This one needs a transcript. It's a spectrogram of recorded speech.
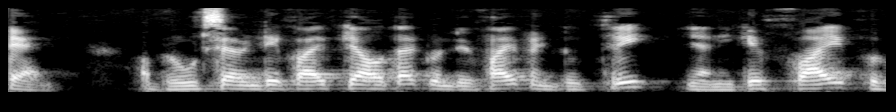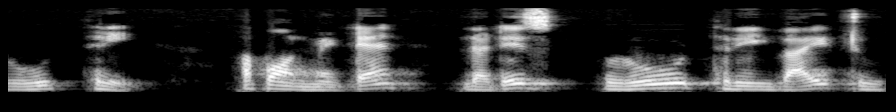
टेन अब रूट सेवेंटी फाइव क्या होता है? ट्वेंटी फाइव इंटू थ्री यानी कि फाइव रूट थ्री अपॉन में ten that is root three by two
